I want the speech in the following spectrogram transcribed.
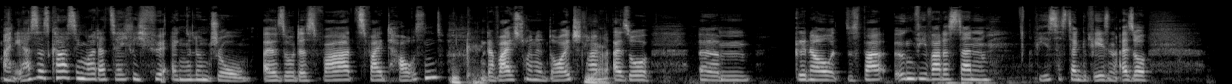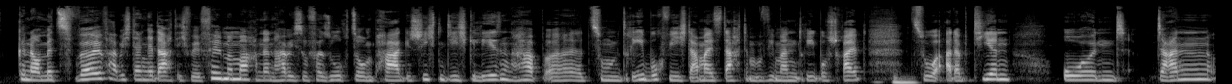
Mein erstes Casting war tatsächlich für Engel und Joe. Also das war 2000 okay. und da war ich schon in Deutschland. Ja. Also ähm, genau, das war irgendwie war das dann, wie ist das dann gewesen? Also genau, mit zwölf habe ich dann gedacht, ich will Filme machen. Dann habe ich so versucht, so ein paar Geschichten, die ich gelesen habe, äh, zum Drehbuch, wie ich damals dachte, wie man ein Drehbuch schreibt, mhm. zu adaptieren. Und dann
